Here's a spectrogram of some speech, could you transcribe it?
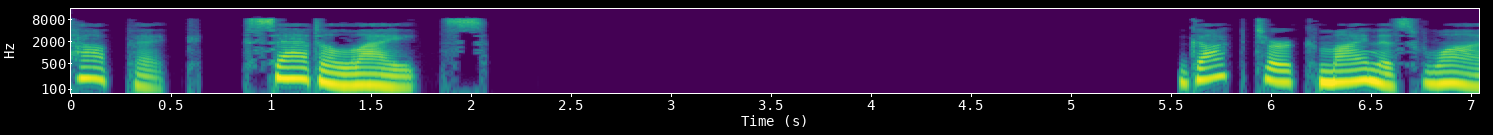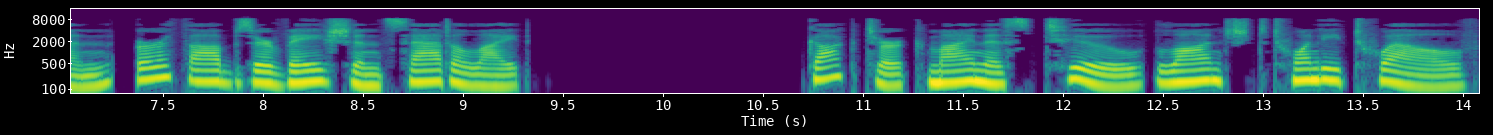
Topic: Satellites. Gokturk-1, Earth observation satellite. Gokturk-2, launched 2012,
